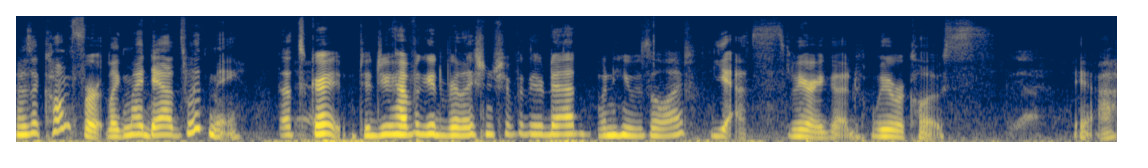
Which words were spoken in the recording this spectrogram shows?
It was a comfort, like my dad's with me. That's great. Did you have a good relationship with your dad when he was alive? Yes, very good. We were close. Yeah. Yeah.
